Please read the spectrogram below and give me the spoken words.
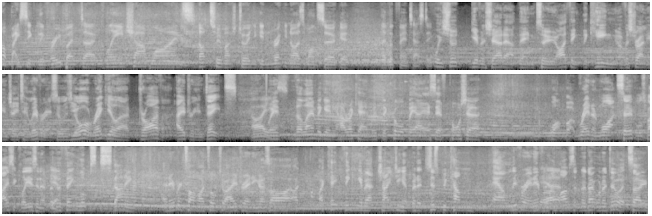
not basic livery, but uh, clean, sharp lines. Not too much to it. You can recognise them on circuit. They look fantastic. We should give a shout out then to, I think, the king of Australian GT liveries, who is your regular driver, Adrian Deitz, Oh, yes. with the Lamborghini Huracan, with the cool BASF Porsche, what, what red and white circles, basically, isn't it? But Yeah. the thing looks stunning. And every time I talk to Adrian, he goes, "Oh, I, I keep thinking about changing it, but it's just become our livery, and everyone Yeah. loves it, and I don't want to do it." So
